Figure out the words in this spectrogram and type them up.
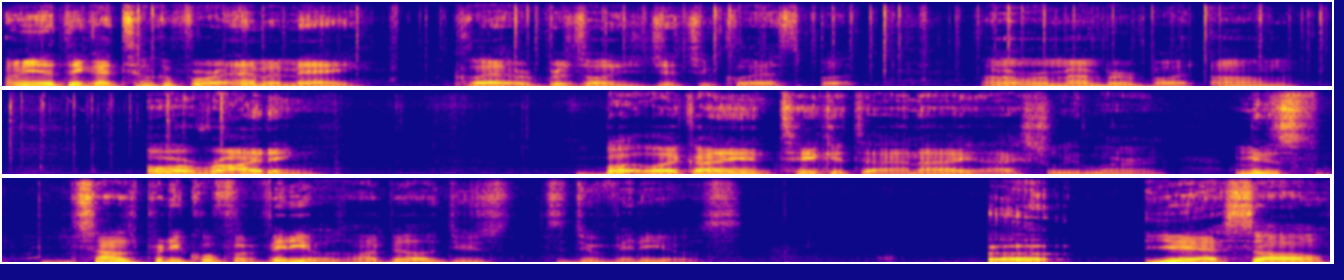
I mean, I think I took it for an MMA class or Brazilian Jiu Jitsu class, but I don't remember. But um, or riding but like I didn't take it to and I actually learned. I mean, this sounds pretty cool for videos. I might be able to do to do videos. yeah, so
